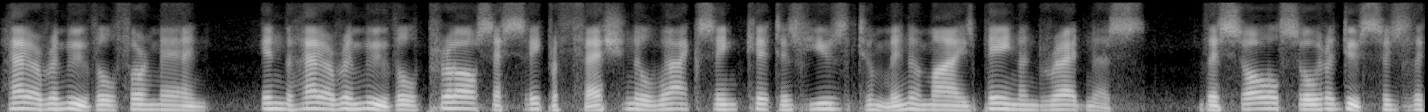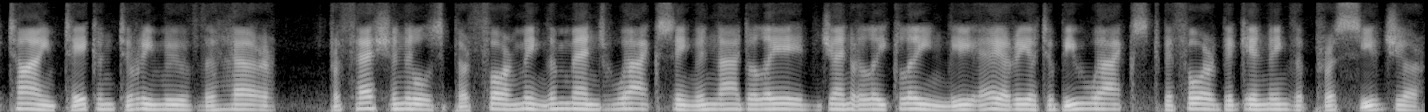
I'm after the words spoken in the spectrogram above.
Hair removal for men. In the hair removal process, a professional waxing kit is used to minimize pain and redness. This also reduces the time taken to remove the hair. Professionals performing the men's waxing in Adelaide generally clean the area to be waxed before beginning the procedure.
